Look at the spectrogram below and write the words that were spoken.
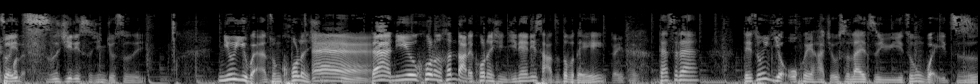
最刺激的事情就是。你有一万种可能性，哎，当然你有可能很大的可能性，今天你啥子都不得，对头。但是呢，这种诱惑哈，就是来自于一种未知，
